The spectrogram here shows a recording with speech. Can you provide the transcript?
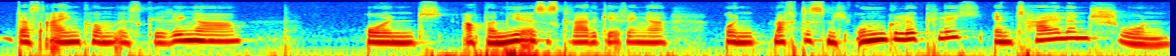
Das Einkommen ist geringer und auch bei mir ist es gerade geringer. Und macht es mich unglücklich? In Teilen schon.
